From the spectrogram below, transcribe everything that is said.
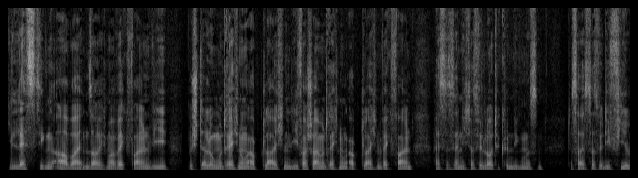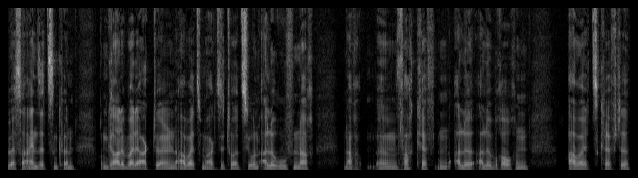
die lästigen Arbeiten, sage ich mal, wegfallen, wie Bestellungen mit Rechnung abgleichen, Lieferschein mit Rechnung abgleichen, wegfallen, heißt das ja nicht, dass wir Leute kündigen müssen. Das heißt, dass wir die viel besser einsetzen können. Und gerade bei der aktuellen Arbeitsmarktsituation, alle rufen nach, nach ähm, Fachkräften, alle, alle brauchen Arbeitskräfte,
